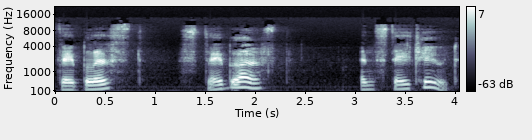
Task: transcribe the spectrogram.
stay blissed, stay blessed, and stay tuned.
